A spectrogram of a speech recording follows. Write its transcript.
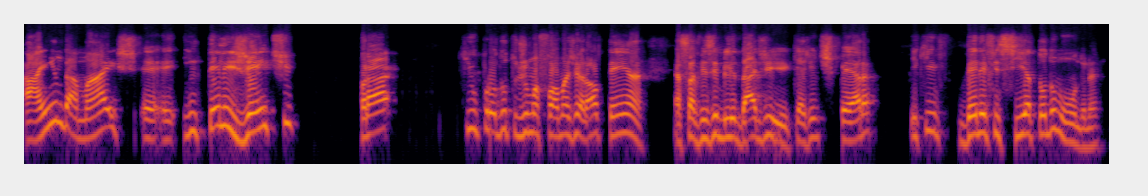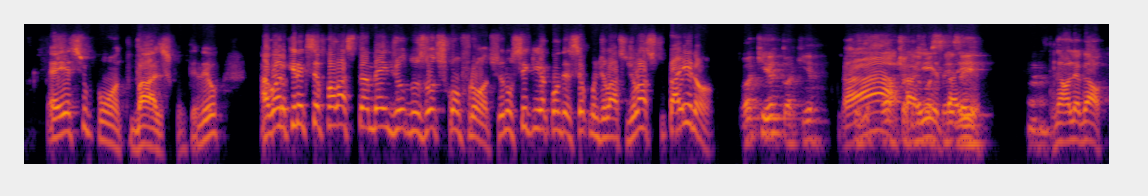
ainda mais é, é inteligente para que o produto, de uma forma geral, tenha essa visibilidade que a gente espera e que beneficia todo mundo, né? É esse o ponto básico, entendeu? Agora, eu queria que você falasse também de, dos outros confrontos. Eu não sei o que aconteceu com o Dilaço. Dilaço, tu tá aí, não? Tô aqui, tô aqui. Ah, tá aí, tá aí. aí. Uhum. Não, legal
